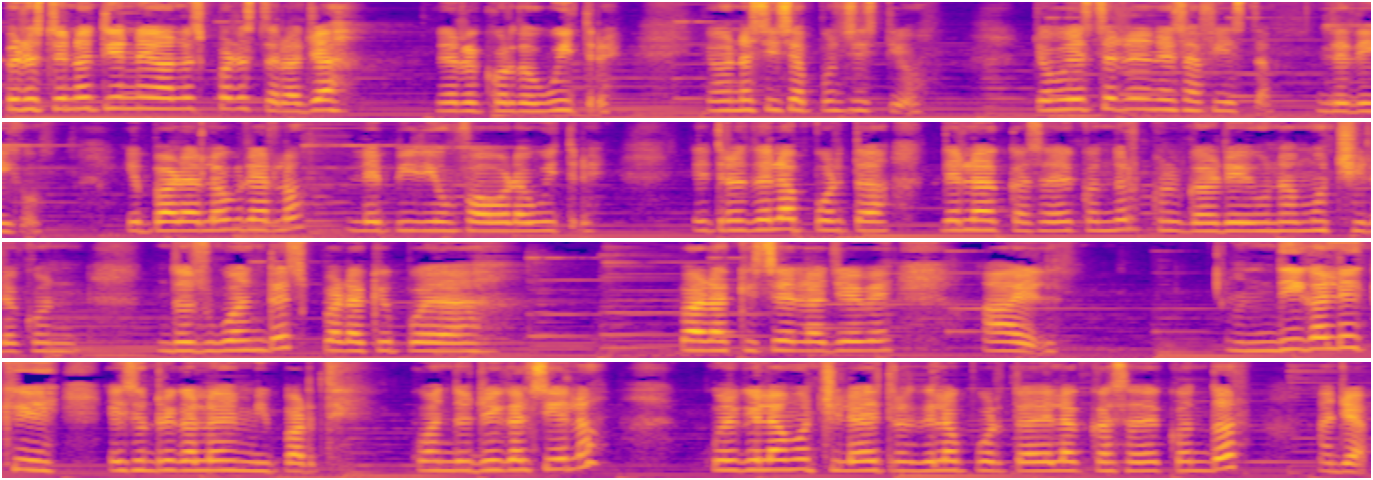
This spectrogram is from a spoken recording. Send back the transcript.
Pero usted no tiene alas para estar allá, le recordó Buitre, y aún así Sapu insistió. Yo voy a estar en esa fiesta, le dijo, y para lograrlo le pidió un favor a Buitre. Detrás de la puerta de la casa de Cóndor colgaré una mochila con dos guantes para que pueda para que se la lleve a él. Dígale que es un regalo de mi parte. Cuando llegue al cielo, cuelgue la mochila detrás de la puerta de la casa de Cóndor, allá.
